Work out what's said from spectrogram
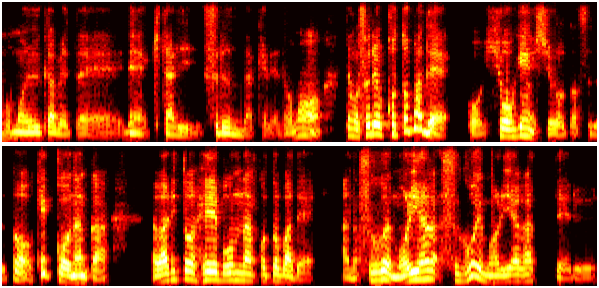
思い浮かべてね、来たりするんだけれどもでもそれを言葉でこう表現しようとすると結構なんか割と平凡な言葉であのすごい盛り上がすごい盛り上がってる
